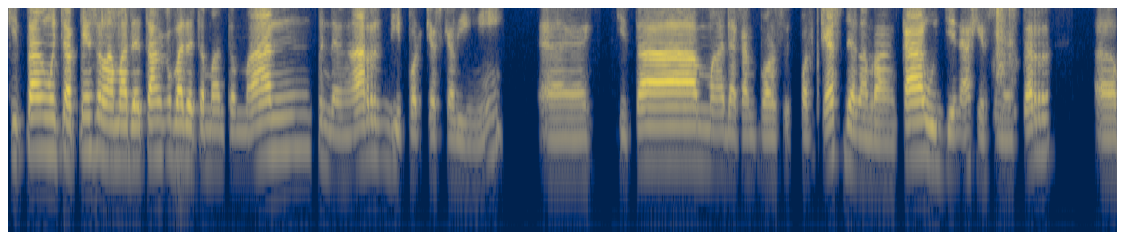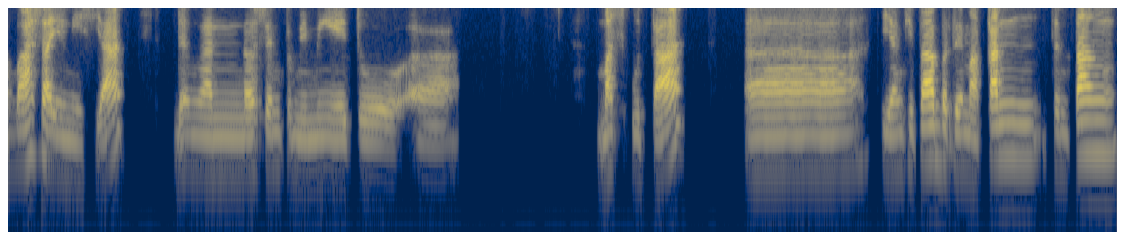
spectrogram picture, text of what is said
kita ngucapin selamat datang kepada teman-teman pendengar di podcast kali ini. Eh, kita mengadakan podcast dalam rangka ujian akhir semester eh, bahasa Indonesia dengan dosen pembimbing yaitu eh, Mas Uta eh, yang kita bertemakan tentang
